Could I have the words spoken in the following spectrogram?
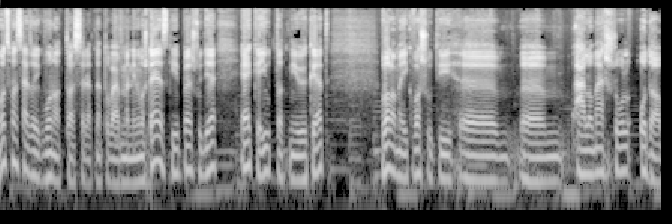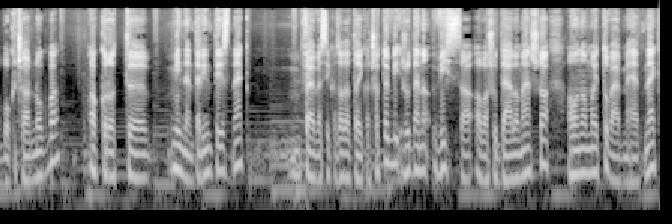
hogy 80% vonattal szeretne tovább menni. Most ehhez képest ugye el kell juttatni őket valamelyik vasúti ö, ö, állomásról oda a bokcsarnokba, akkor ott ö, mindent elintéznek, felveszik az adataikat, stb., és utána vissza a vasútállomásra, ahonnan majd tovább mehetnek,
